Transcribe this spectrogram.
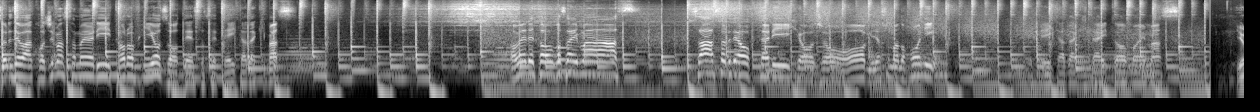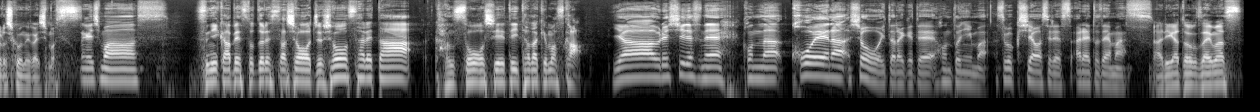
それでは小島様よりトロフィーを贈呈させていただきます。おめでとうございます。さあそれではお二人表情を皆様の方に見せていただきたいと思います。よろしくお願いします。お願いします。スニーカーベストドレッサー賞を受賞された感想を教えていただけますか？いやー嬉しいですね。こんな光栄な賞をいただけて本当に今すごく幸せです。ありがとうございます。ありがとうございます。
